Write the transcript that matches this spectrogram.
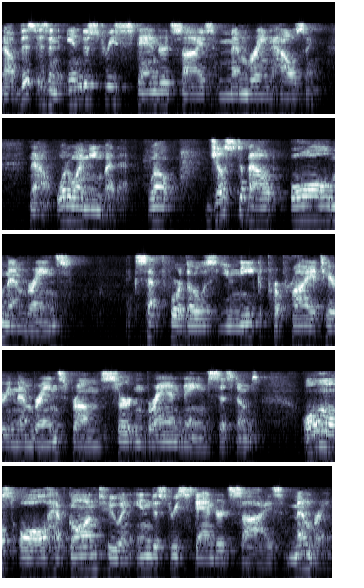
Now this is an industry standard size membrane housing. Now what do I mean by that? Well, just about all membranes except for those unique proprietary membranes from certain brand name systems, almost all have gone to an industry standard size membrane.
